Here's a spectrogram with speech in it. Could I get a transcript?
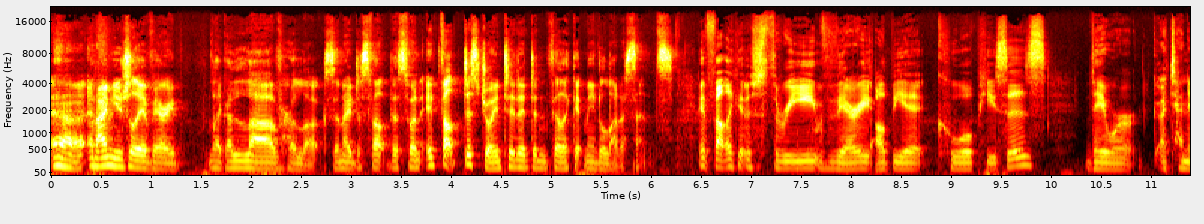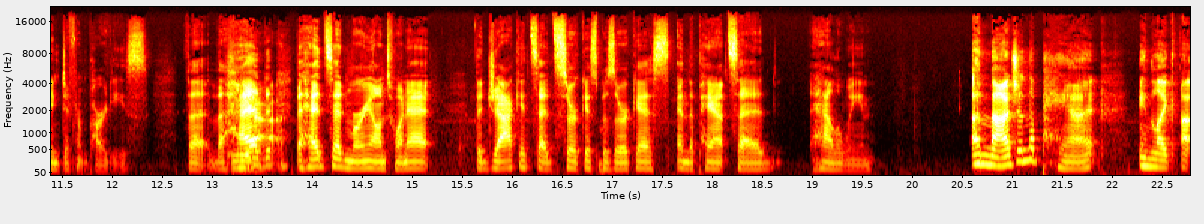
Uh, and I'm usually a very like I love her looks, and I just felt this one. It felt disjointed. It didn't feel like it made a lot of sense. It felt like it was three very, albeit cool pieces. They were attending different parties. The the head Yeah. the head said Marie Antoinette, the jacket said Circus Berserkus, and the pants said Halloween. Imagine the pant in like a,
